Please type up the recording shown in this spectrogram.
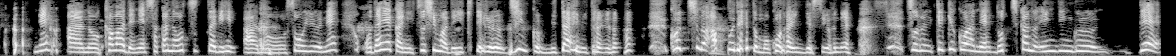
ね、あの、川でね、魚を釣ったり、あの、そういうね、穏やかに対馬で生きてるジン君見たいみたいな。こっちのアップデートも来ないんですよね。それ、結局はね、どっちかのエンディングで、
